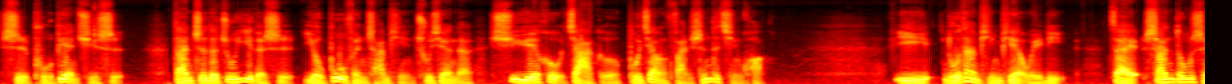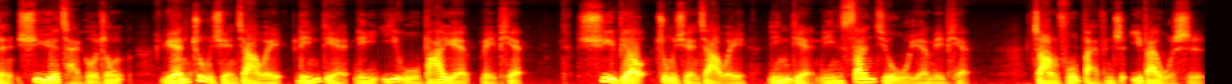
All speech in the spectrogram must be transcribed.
是普遍趋势。但值得注意的是，有部分产品出现了续约后价格不降反升的情况。以卤蛋平片为例。在山东省续约采购中，原中选价为零点零一五八元每片，续标中选价为零点零三九五元每片，涨幅百分之一百五十。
